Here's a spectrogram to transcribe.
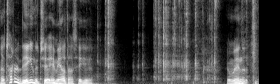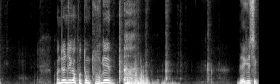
아니, 차라리 4개 넣지 애매하다. 3개. 그럼 에너... 건전지가 보통 2개 4개씩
